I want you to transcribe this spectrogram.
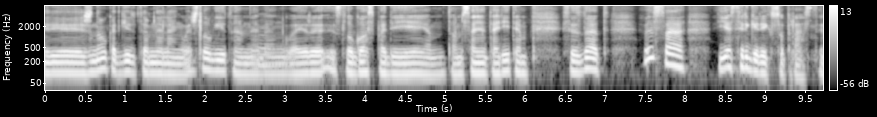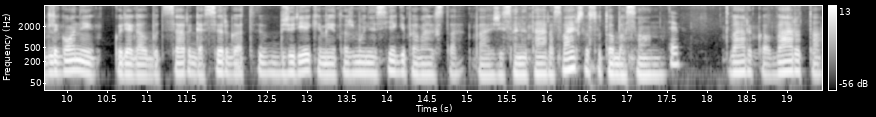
ir žinau, kad gydytojams nelengva, ir slaugytojams nelengva, ir slaugos padėjėjams, tom sanitarytėm. Įsivaizduojat, visą jas irgi reikia suprasti. Ir ligoniai, kurie galbūt serga, sirgot, žiūrėkime į tos žmonės, jiegi pavargsta. Pavyzdžiui, sanitaras vaikšto su to basonu. Taip. Tvarko, varto.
